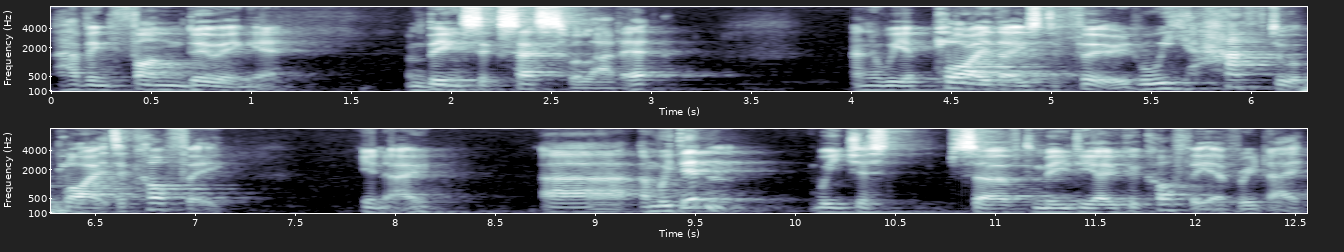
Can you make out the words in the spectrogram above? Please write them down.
having fun doing it, and being successful at it, and we apply those to food, well, we have to apply it to coffee, you know, uh, and we didn't we just served mediocre coffee every day.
